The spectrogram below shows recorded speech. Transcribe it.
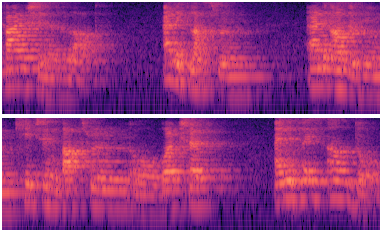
function as a lab. Any classroom, any other room, kitchen, bathroom or workshop, any place outdoor.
